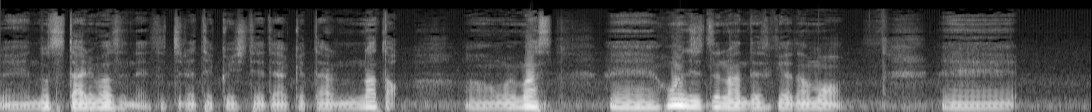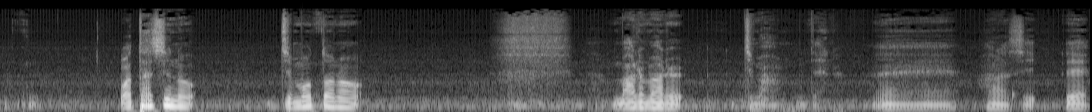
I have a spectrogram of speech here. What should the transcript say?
えー、載せてありますんで、そちらチェックしていただけたらなと思います。えー、本日なんですけれども、えー、私の地元の〇〇自慢みたいな、えー、話で、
